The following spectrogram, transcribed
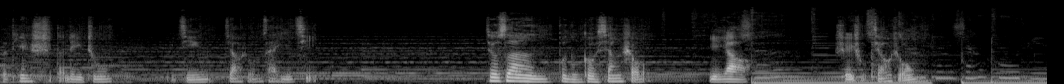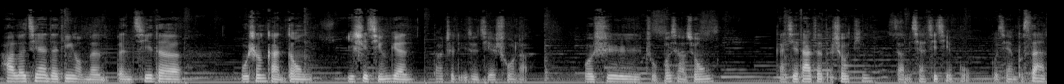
和天使的泪珠已经交融在一起，就算不能够相守，也要水乳交融。好了，亲爱的听友们，本期的无声感动一世情缘到这里就结束了。我是主播小熊，感谢大家的收听，咱们下期节目不见不散。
